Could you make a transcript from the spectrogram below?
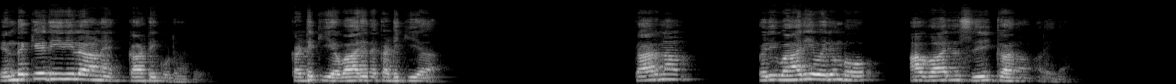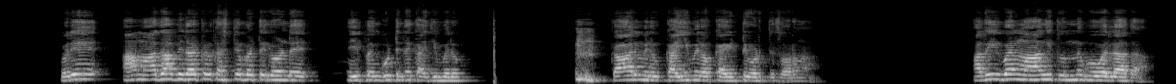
എന്തൊക്കെ രീതിയിലാണ് കാട്ടിക്കൂട്ടുന്നത്? കടിക്കുക വാരിനെ കടിക്കുക. കാരണം ഒരു വാരി വരുമ്പോൾ ആ വാരിനെ സ്നേഹിക്കാനോ അറിയില്ല. ഒരു ആ മാതാപിതാക്കൾ കഷ്ടപ്പെട്ടുകൊണ്ട് ഈ പെൺകുട്ടിന്റെ കൈമലും കാലുമലും കൈമലും ഒക്കെ ഇട്ട് കൊടുത്ത് സ്വർണം. അത് ഇവൻ വാങ്ങി തിന്നു പോവല്ലാതെ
